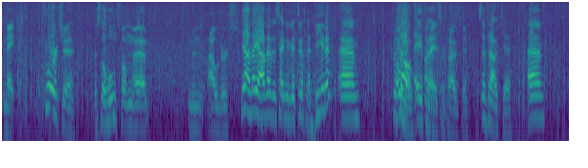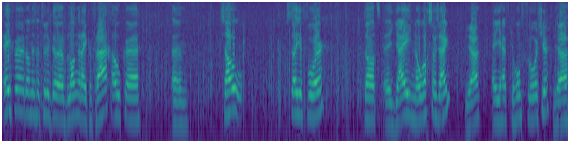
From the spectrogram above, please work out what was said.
Nee. Floortje. Dat is de hond van mijn ouders. Ja, nou ja, we zijn nu weer terug naar dieren. Ehm, vertel Homo. even. Oh nee, het is een vrouwtje. zijn vrouwtje. Ehm, even, dan is natuurlijk de belangrijke vraag ook. eh, ehm, zou, stel je voor dat eh, jij Noach zou zijn Ja? en je hebt je hond Floortje Ja?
